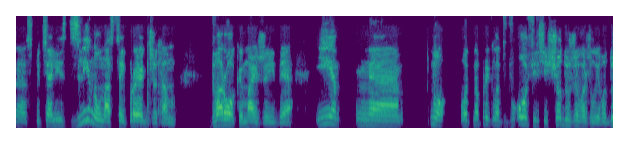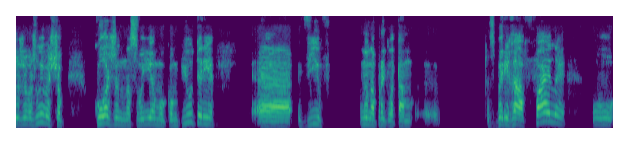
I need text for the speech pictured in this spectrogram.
е, спеціаліст з Ліну. У нас цей проект вже там два роки майже йде. І е, ну, от, наприклад, в офісі, що дуже важливо? Дуже важливо, щоб кожен на своєму комп'ютері е, вів, ну, наприклад, там. е, зберігав файли, у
